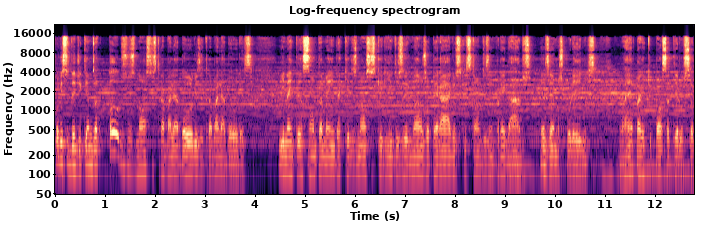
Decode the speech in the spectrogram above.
Por isso, dediquemos a todos os nossos trabalhadores e trabalhadoras e na intenção também daqueles nossos queridos irmãos operários que estão desempregados. Rezemos por eles, não é? Para que possa ter o seu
